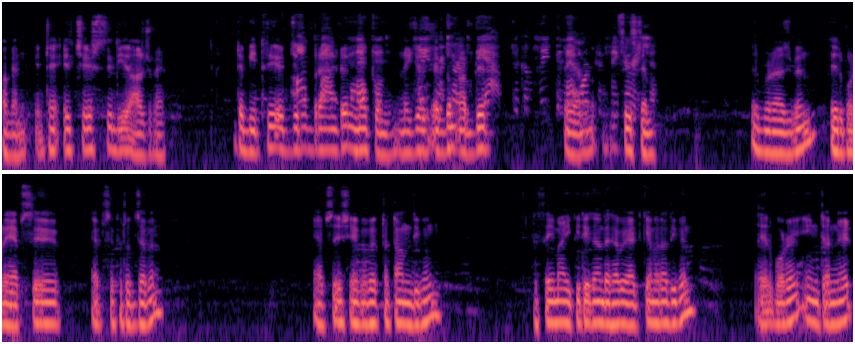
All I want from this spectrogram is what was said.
পাবেন। এটা এইচ এইচএসসি দিয়ে আসবে। এটা বি থ্রি এইট জিরো ব্র্যান্ডের নতুন নিজের একদম আপডেট সিস্টেম. এরপরে আসবেন, এরপরে অ্যাপসে অ্যাপসে ফেরত যাবেন। অ্যাপসে সেইভাবে একটা টান দিবেন। সেম আইপিতে এখানে দেখাবে অ্যাড ক্যামেরা দিবেন। এরপরে ইন্টারনেট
